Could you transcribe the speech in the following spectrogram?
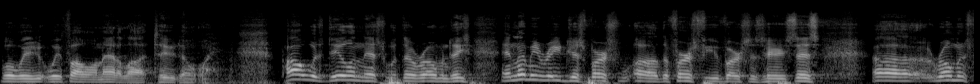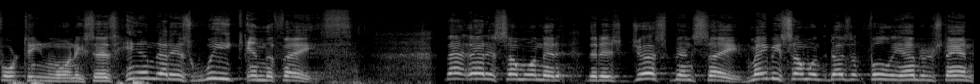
Well, we, we fall on that a lot too, don't we? Paul was dealing this with the Romans. And let me read just verse, uh, the first few verses here. He says, uh, Romans 14 1, he says, Him that is weak in the faith. That, that is someone that, that has just been saved. Maybe someone that doesn't fully understand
